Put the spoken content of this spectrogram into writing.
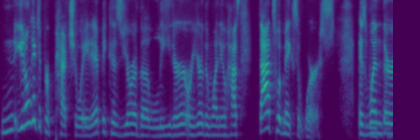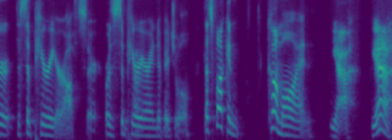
you don't get to perpetuate it because you're the leader or you're the one who has that's what makes it worse is when mm-hmm. they're the superior officer or the superior individual. That's fucking come on. Yeah. Yeah.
